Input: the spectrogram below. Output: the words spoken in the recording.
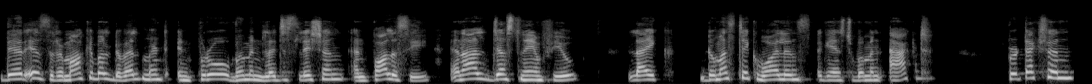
there is remarkable development in pro-women legislation and policy. And I'll just name few like Domestic Violence Against Women Act, Protection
